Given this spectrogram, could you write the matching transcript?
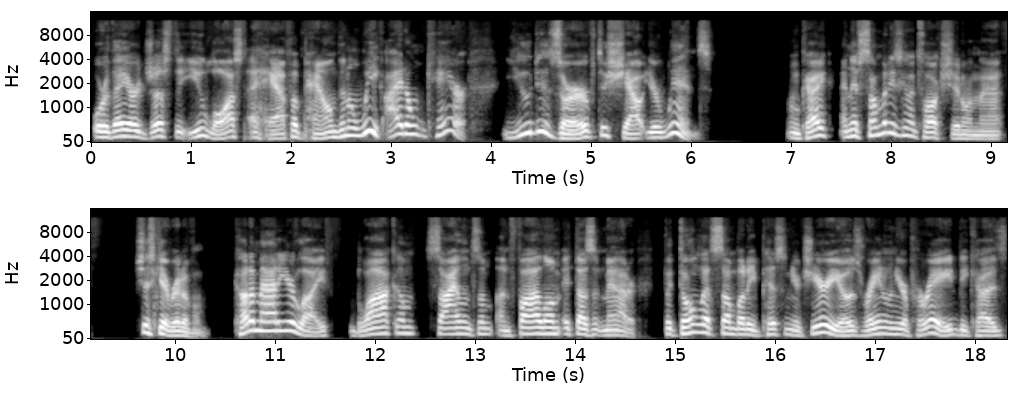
or they are just that you lost a half a pound in a week. I don't care. You deserve to shout your wins. Okay. And if somebody's going to talk shit on that, just get rid of them. Cut them out of your life block them, silence them, unfollow them. It doesn't matter. But don't let somebody piss on your Cheerios, rain on your parade because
